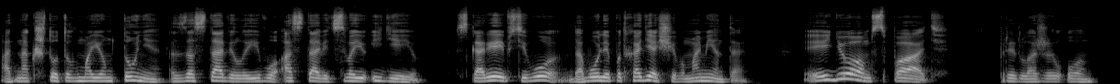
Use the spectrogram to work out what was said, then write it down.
Однако что-то в моем тоне заставило его оставить свою идею. Скорее всего, до более подходящего момента. «Идем спать», — предложил он.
